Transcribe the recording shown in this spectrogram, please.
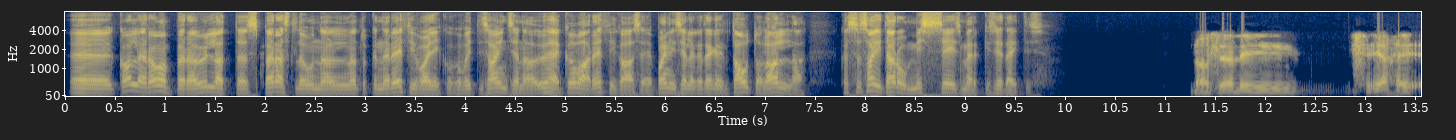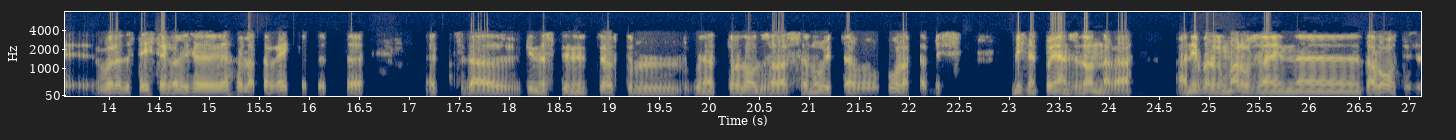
Äh, Kalle Roompere üllatas pärastlõunal natukene rehvi valikuga, võttis ainsana ühe kõva rehvi kaasa ja pani sellega tegelikult autole alla. kas sa said aru, mis eesmärki see täitis? no see oli jah, võrreldes teistega oli see jah, üllatav käik, et, et et seda kindlasti nüüd õhtul, kui nad tulevad hooldusalasse, on huvitav kuulata, mis, mis need põhjendused on, aga, aga nii palju, kui ma aru sain, ta lootis,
